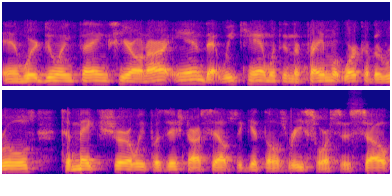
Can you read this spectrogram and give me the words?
and we're doing things here on our end that we can within the framework of the rules to make sure we position ourselves to get those resources. So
